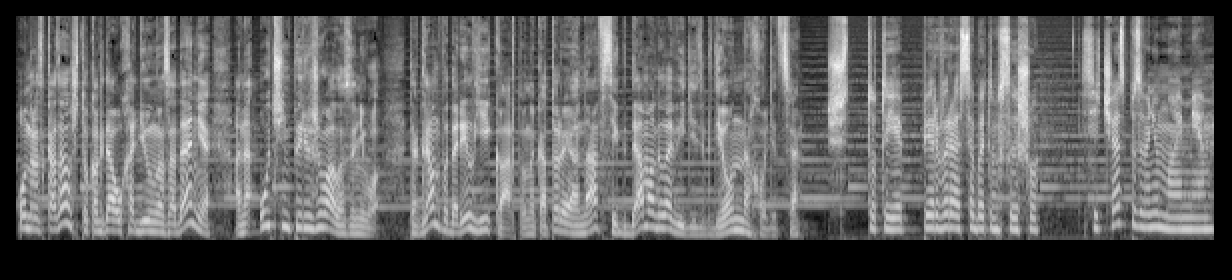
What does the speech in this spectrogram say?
Он рассказал, что когда уходил на задание, она очень переживала за него. Тогда он подарил ей карту, на которой она всегда могла видеть, где он находится. Что-то я первый раз об этом слышу. Сейчас позвоню маме.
